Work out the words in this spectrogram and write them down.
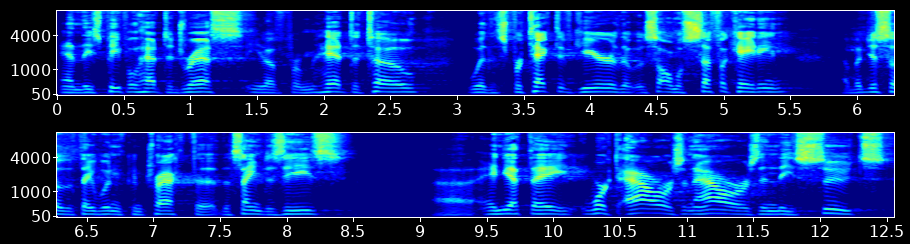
and these people had to dress, you know, from head to toe with this protective gear that was almost suffocating, uh, but just so that they wouldn't contract the, the same disease. Uh, and yet they worked hours and hours in these suits,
